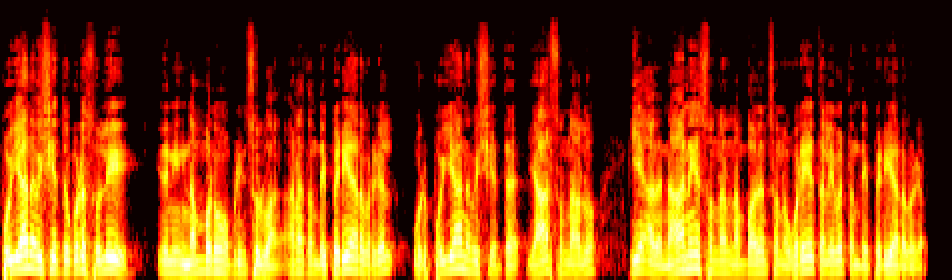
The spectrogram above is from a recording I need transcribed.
பொய்யான விஷயத்தை கூட சொல்லி இதை நீங்க நம்பணும் அப்படின்னு சொல்லுவாங்க. ஆனா தந்தை பெரியார் அவர்கள் ஒரு பொய்யான விஷயத்தை யார் சொன்னாலும் ஏன் அதை நானே சொன்னாலும் நம்பாதன்னு சொன்ன ஒரே தலைவர் தந்தை பெரியார் அவர்கள்.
